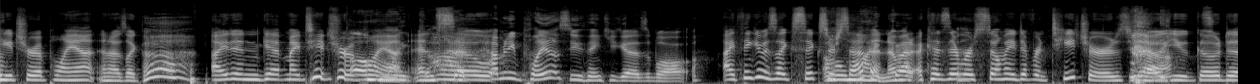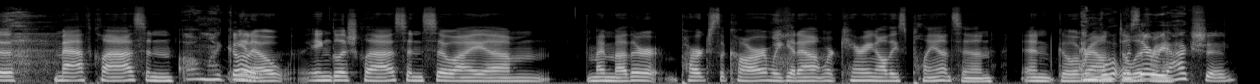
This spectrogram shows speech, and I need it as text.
teacher a plant, and I was like, I didn't get my teacher a Oh my plant, and so How many plants do you think you guys bought? I think it was like six or Oh seven. No matter because there were so many different teachers. You know, you go to math class and Oh my god! you know English class, and so I um my mother parks the car and we get out and we're carrying all these plants in and go And around what was their reaction?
